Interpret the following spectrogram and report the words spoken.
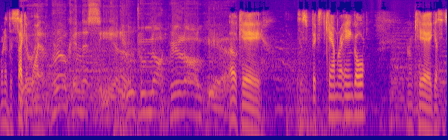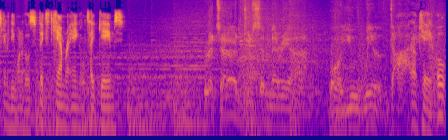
One of the second you one. have broken the seal. You do not belong here. Okay. This fixed camera angle. Okay, I guess it's going to be one of those fixed camera angle type games. Return to Cimmeria, or you will die. Okay. Oh,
